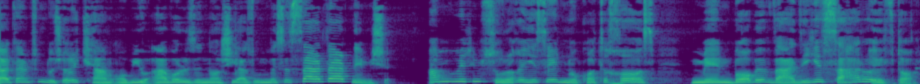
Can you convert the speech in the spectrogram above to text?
بدنتون دچار کم آبی و عوارض ناشی از اون مثل سردرد نمیشه. اما بریم سراغ یه سری نکات خاص منباب وعده سحر و افتار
